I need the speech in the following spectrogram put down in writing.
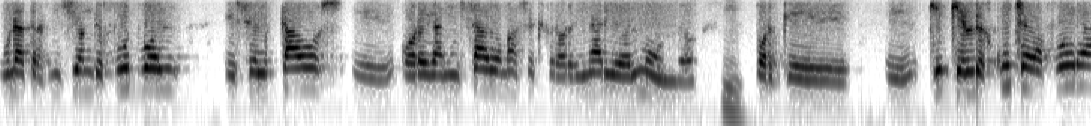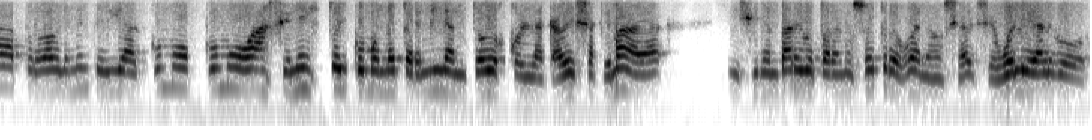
una transmisión de fútbol es el caos eh, organizado más extraordinario del mundo, mm. porque quien lo escucha de afuera probablemente diga cómo, cómo hacen esto y cómo no terminan todos con la cabeza quemada, y sin embargo para nosotros, bueno, se, se vuelve algo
